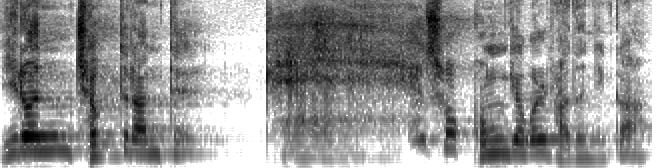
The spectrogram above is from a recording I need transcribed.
이런 적들한테 계속 공격을 받으니까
